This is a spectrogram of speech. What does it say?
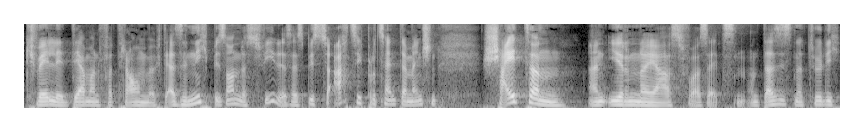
Quelle, der man vertrauen möchte. Also nicht besonders viele. Das heißt, bis zu 80 Prozent der Menschen scheitern an ihren Neujahrsvorsätzen. Und das ist natürlich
